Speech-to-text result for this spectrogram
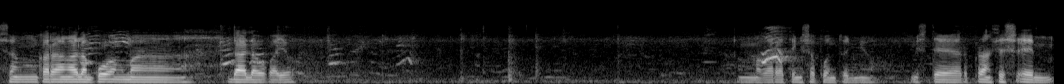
Isang karangalan po ang madalaw kayo. Ang makarating sa puntod nyo. Mr. Francis M.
